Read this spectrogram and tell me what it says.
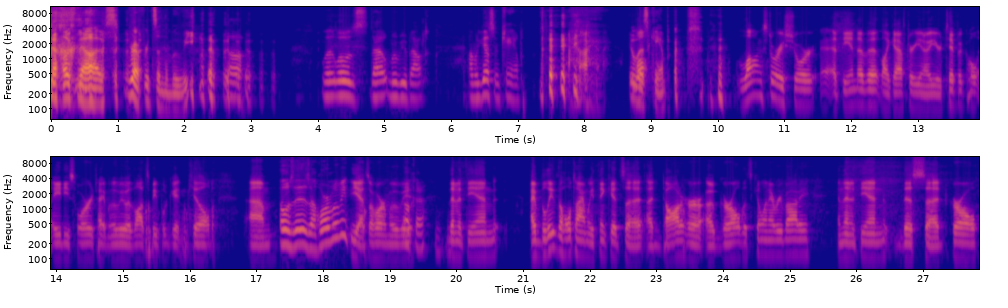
no, no, I was referencing the movie. Oh. What, what was that movie about? I'm guessing camp. It was camp. Long story short, at the end of it, like after you know your typical '80s horror type movie with lots of people getting killed, Um, Oh, is it is a horror movie? yeah, it's a horror movie. Okay. Then at the end, I believe the whole time we think it's a, a daughter or a girl that's killing everybody, and then at the end, this uh, girl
